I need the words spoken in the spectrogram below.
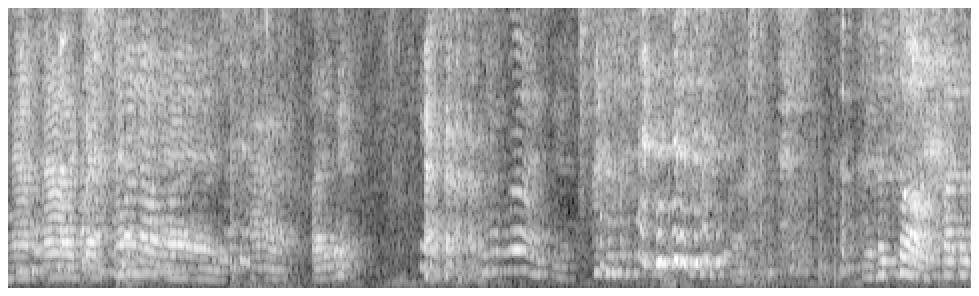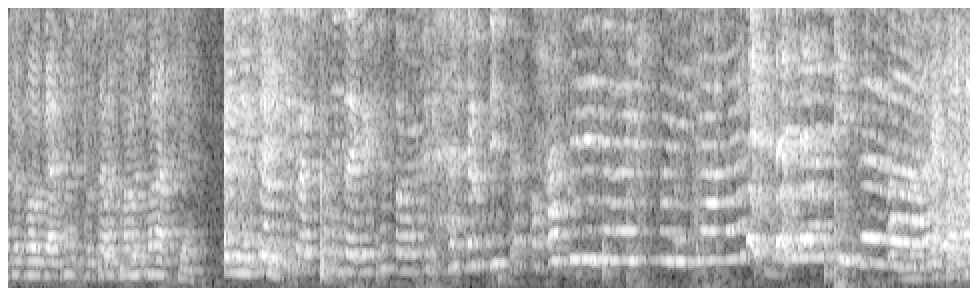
Natalka, cześć. Tak, fajnie? No właśnie. No to co, trzeba to trochę ogarnąć, bo zaraz mamy kolację. Ja się musiałam wybrać w poniedziałek, jak się z tobą widzę. A ty wiedziałaś w poniedziałek? Widzę was!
